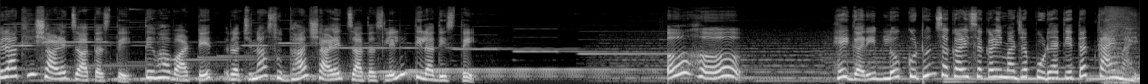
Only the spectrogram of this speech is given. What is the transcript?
राखी शाळेत जात असते. तेव्हा वाटेत रचना सुद्धा शाळेत जात असलेली तिला दिसते. ओहो! हे गरीब लोक कुठून सकाळी सकाळी माझ्या पुढ्यात येतात काय माहीत?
